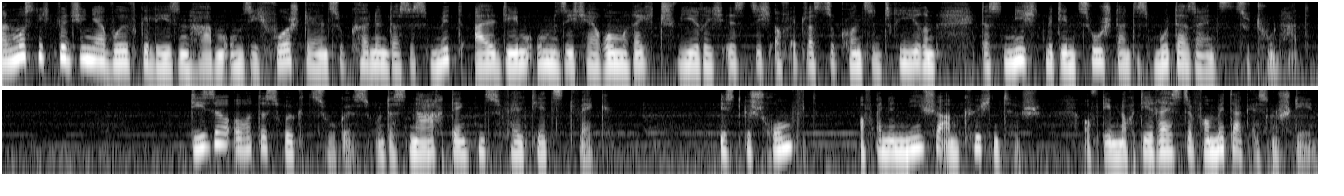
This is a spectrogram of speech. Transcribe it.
Man muss nicht Virginia Woolf gelesen haben, um sich vorstellen zu können, dass es mit all dem um sich herum recht schwierig ist, sich auf etwas zu konzentrieren, das nicht mit dem Zustand des Mutterseins zu tun hat. Dieser Ort des Rückzuges und des Nachdenkens fällt jetzt weg, ist geschrumpft auf eine Nische am Küchentisch, auf dem noch die Reste vom Mittagessen stehen.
